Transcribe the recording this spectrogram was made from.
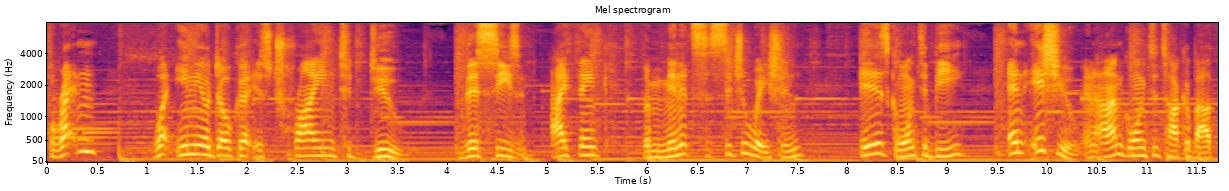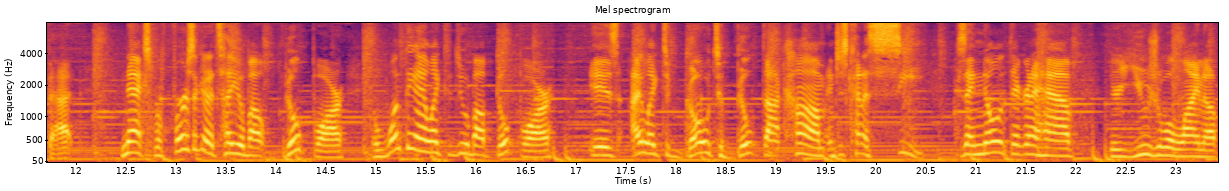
threaten what Ime Udoka is trying to do this season. I think the minutes situation is going to be an issue, and I'm going to talk about that next. But first, I got to tell you about Built Bar. And one thing I like to do about Built Bar is I like to go to built.com and just kind of see, because I know that they're going to have their usual lineup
